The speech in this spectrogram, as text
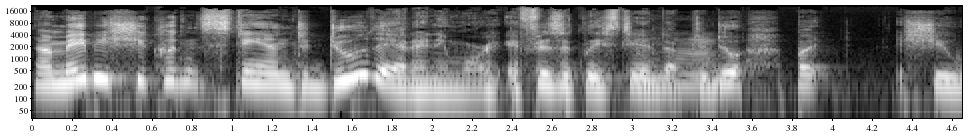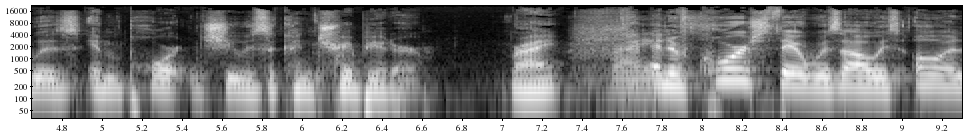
Now, maybe she couldn't stand to do that anymore, physically stand up to mm-hmm. do it, but she was important. She was a contributor. Right? Right. And of course, there was always, oh, a,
